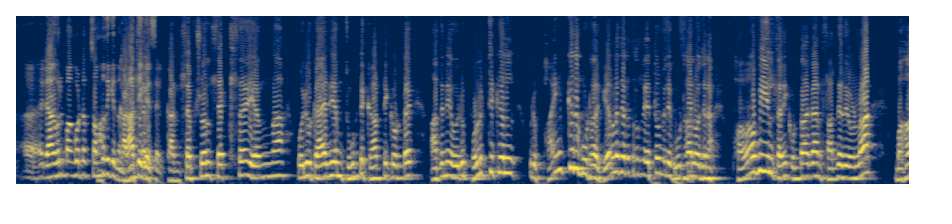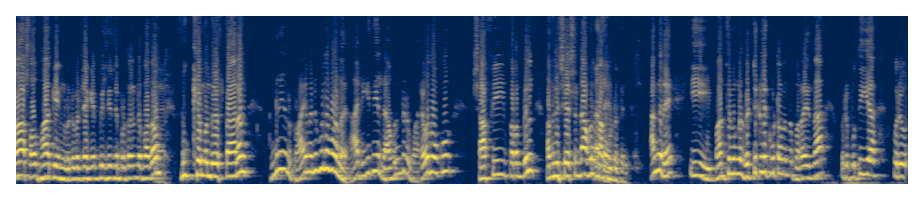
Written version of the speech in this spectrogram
രാഹുൽ മാങ്കോട്ടം സമ്മതിക്കുന്നുണ്ട് ആദ്യ കേസിൽ. കൺസെപ്ഷൽ സെക്സ് എന്ന ഒരു കാര്യം ചൂണ്ടിക്കാട്ടിക്കൊണ്ട് അതിനെ ഒരു പൊളിറ്റിക്കൽ ഒരു ഭയങ്കര ഗൂഢ കേരള ചരിത്രത്തിലെ ഏറ്റവും വലിയ ഗൂഢാലോചന ഭാവിയിൽ തനിക്കുണ്ടാകാൻ സാധ്യതയുള്ള മഹാസൗഭാഗ്യങ്ങൾ. ഒരുപക്ഷെ K P C C president പദം മുഖ്യമന്ത്രി സ്ഥാനം അങ്ങനെയാണ് പ്രായം അനുകൂലമാണ് ആ രീതിയിൽ രാഹുലിന്റെ ഒരു വരവ് നോക്കൂ. ഷാഫി പറമ്പിൽ അതിനുശേഷം രാഹുൽ മാങ്കൂട്ടത്തിൽ. അങ്ങനെ ഈ മാധ്യമങ്ങൾ വെട്ടുക്കിളിക്കൂട്ടം എന്ന് പറയുന്ന ഒരു പുതിയ ഒരു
